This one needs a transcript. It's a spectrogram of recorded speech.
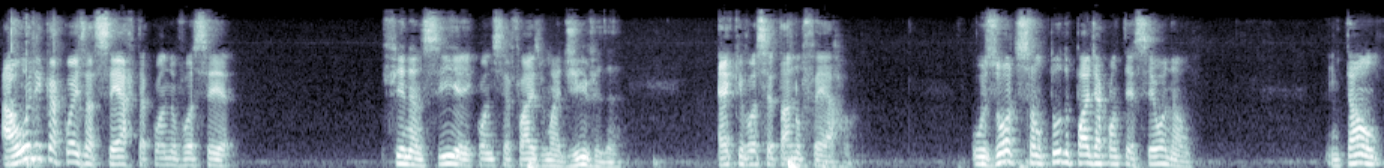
A única coisa certa quando você financia e quando você faz uma dívida é que você está no ferro. Os outros são tudo pode acontecer ou não. Então,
